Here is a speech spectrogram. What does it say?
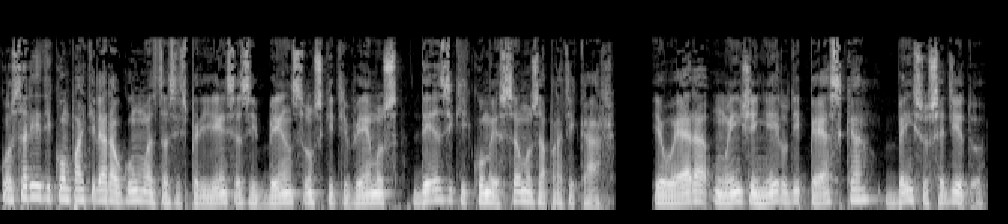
Gostaria de compartilhar algumas das experiências e bênçãos que tivemos desde que começamos a praticar. Eu era um engenheiro de pesca bem-sucedido.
